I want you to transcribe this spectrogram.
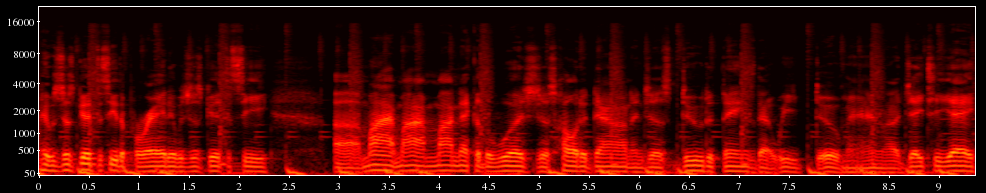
it was just good to see the parade. It was just good to see uh, my my my neck of the woods just hold it down and just do the things that we do, man. Uh, JTA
